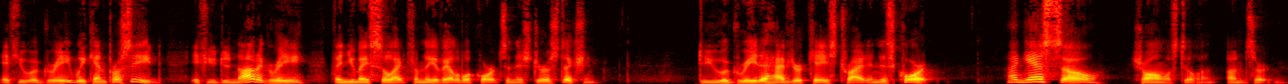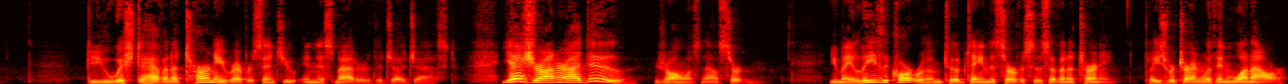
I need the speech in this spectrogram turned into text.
If you agree, we can proceed. If you do not agree, then you may select from the available courts in this jurisdiction. Do you agree to have your case tried in this court? I guess so. Jean was still un uncertain. Do you wish to have an attorney represent you in this matter? the judge asked. Yes, Your Honor, I do. Jean was now certain. You may leave the courtroom to obtain the services of an attorney. Please return within one hour.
